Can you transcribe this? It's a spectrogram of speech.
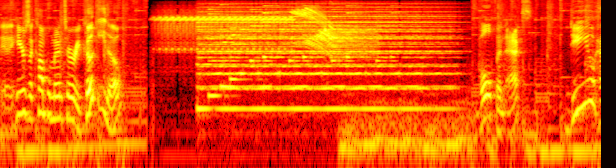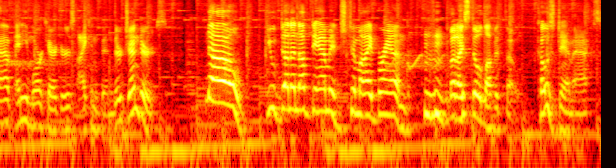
Here's a complimentary cookie, though. Wolfen asks, Do you have any more characters I can bend their genders? No! You've done enough damage to my brand, but I still love it though. Coast Jam asks,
